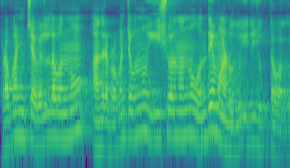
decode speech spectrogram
ಪ್ರಪಂಚವೆಲ್ಲವನ್ನೂ, ಅಂದರೆ ಪ್ರಪಂಚವನ್ನು ಈಶ್ವರನನ್ನು ಒಂದೇ ಮಾಡುವುದು ಇದು ಯುಕ್ತವಲ್ಲ.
